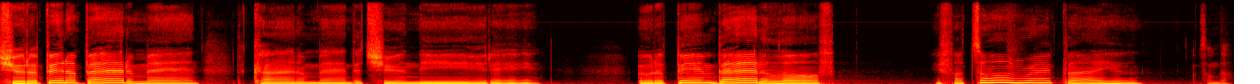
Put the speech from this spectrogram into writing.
Should have been a better man, the kind of man that you needed. Would have been better love if I done right by you. 감사합니다.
